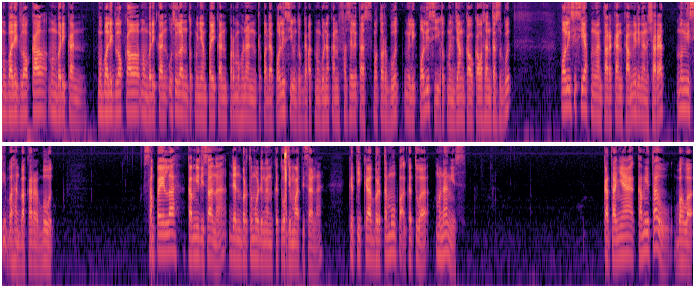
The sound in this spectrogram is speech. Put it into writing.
Mubalik lokal memberikan Mubalik lokal memberikan usulan untuk menyampaikan permohonan kepada polisi untuk dapat menggunakan fasilitas motor boot milik polisi untuk menjangkau kawasan tersebut. Polisi siap mengantarkan kami dengan syarat mengisi bahan bakar boot. Sampailah kami di sana dan bertemu dengan ketua jemaat di sana. Ketika bertemu Pak Ketua menangis. Katanya kami tahu bahwa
